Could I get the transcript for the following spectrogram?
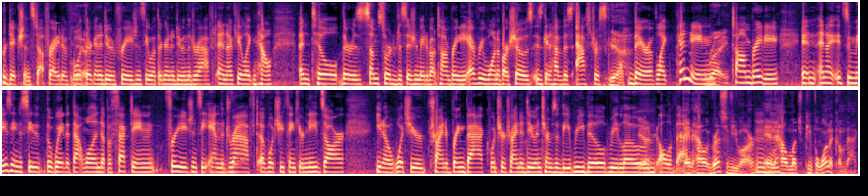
prediction stuff, right? Of what Yeah. they're going to do in free agency, what they're going to do in the draft. And I feel like now, until there is some sort of decision made about Tom Brady, every one of our shows is going to have this asterisk Yeah. there of like pending Right. Tom Brady. And, and I, it's amazing to see the way that that will end up affecting free agency and the draft of what you think your needs are. You know, what you're trying to bring back, what you're trying to do in terms of the rebuild, reload, Yeah. all of that. Mm-hmm. And how aggressive you are, and how much people want to come back.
